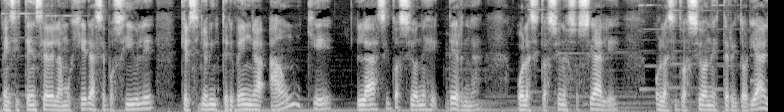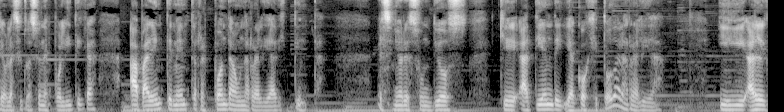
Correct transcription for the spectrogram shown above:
La insistencia de la mujer hace posible que el Señor intervenga aunque las situaciones externas o las situaciones sociales o las situaciones territoriales o las situaciones políticas aparentemente respondan a una realidad distinta. El Señor es un Dios que atiende y acoge toda la realidad. Y al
